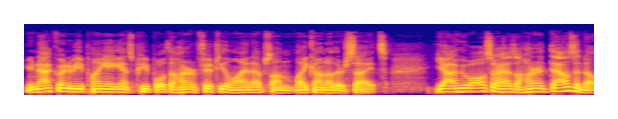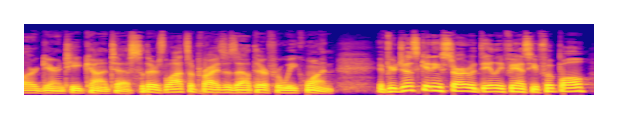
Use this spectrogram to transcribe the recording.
You're not going to be playing against people with 150 lineups on like on other sites. Yahoo also has a $100,000 guaranteed contest, so there's lots of prizes out there for week one. If you're just getting started with daily fantasy football,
